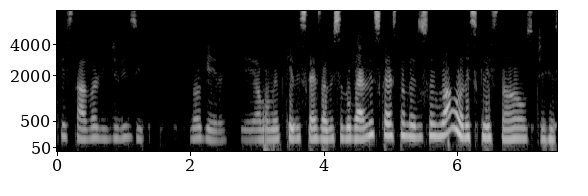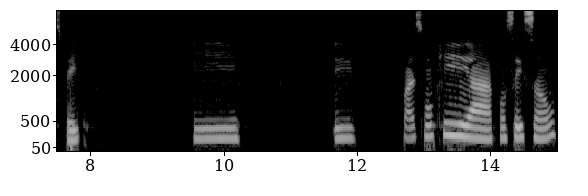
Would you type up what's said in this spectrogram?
que estava ali de visita, Nogueira. E ao momento que ele esquece da missa do lugar, ele esquece também dos seus valores cristãos, de respeito e, e faz com que a Conceição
